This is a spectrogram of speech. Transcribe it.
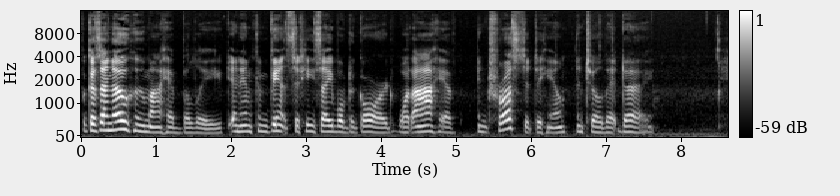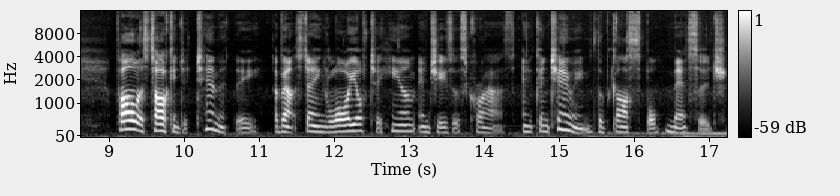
because I know whom I have believed, and am convinced that he's able to guard what I have entrusted to him until that day. Paul is talking to Timothy about staying loyal to him and Jesus Christ and continuing the gospel message.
